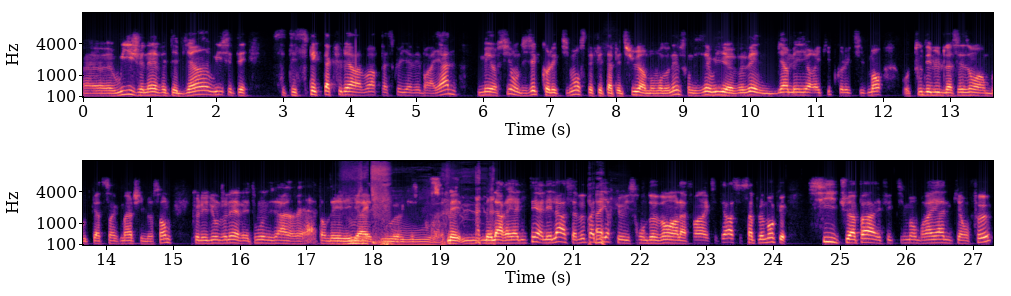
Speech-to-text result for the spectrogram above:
Euh, oui, Genève était bien. Oui, c'était c'était spectaculaire à voir parce qu'il y avait Brian. Mais aussi, on disait que collectivement, on s'était fait taper dessus à un moment donné, parce qu'on disait, oui, euh, Vevey est une bien meilleure équipe collectivement au tout début de la saison, hein, au bout de 4-5 matchs, il me semble, que les Lions de Genève, et tout le monde disait, ah non, mais attendez, les gars, et tout, mais, mais la réalité, elle est là. Ça veut pas dire qu'ils seront devant à la fin, etc. C'est simplement que si tu n'as pas effectivement Brian qui est en feu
